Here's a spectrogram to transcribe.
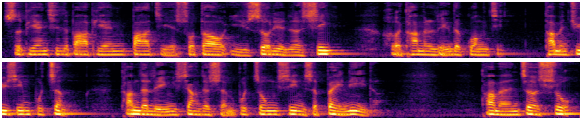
诗篇七十八篇八节说到以色列人的心和他们灵的光景，他们居心不正，他们的灵向着神不忠信，是悖逆的。他们这树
